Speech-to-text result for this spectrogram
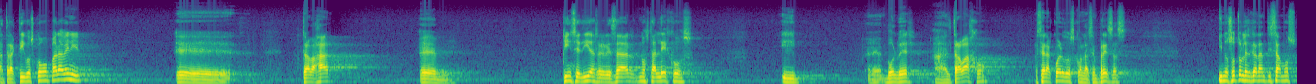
atractivos como para venir, eh, trabajar 15 em, días, regresar, no está lejos y eh, volver al trabajo, hacer acuerdos con las empresas. Y nosotros les garantizamos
